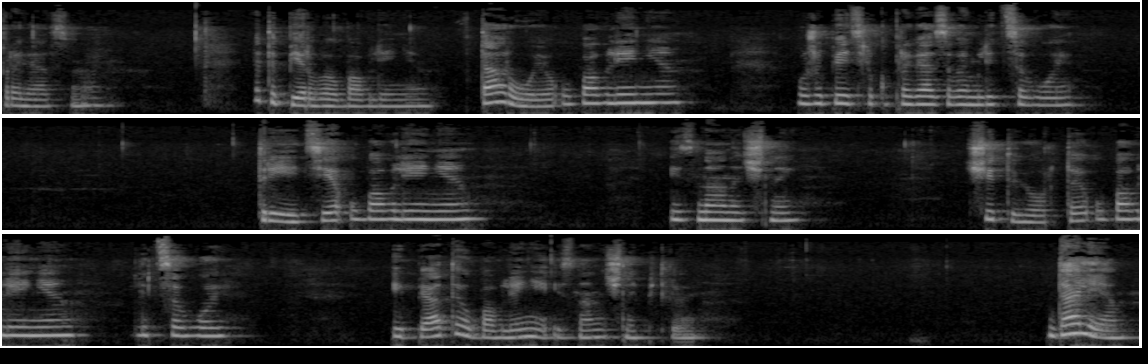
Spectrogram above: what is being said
провязанную. Это первое убавление. Второе убавление. Уже петельку провязываем лицевой. Третье убавление изнаночной. Четвертое убавление лицевой. И пятое убавление изнаночной петлей. Далее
